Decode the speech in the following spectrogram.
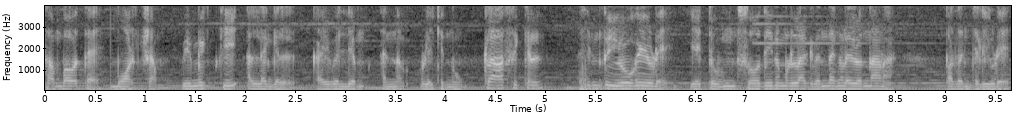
സംഭവത്തെ മോക്ഷം വിമുക്തി അല്ലെങ്കിൽ കൈവല്യം എന്ന് വിളിക്കുന്നു. ക്ലാസിക്കൽ ഹിന്ദു യോഗയുടെ ഏറ്റവും സ്വാധീനമുള്ള ഗ്രന്ഥങ്ങളിലൊന്നാണ് പതഞ്ജലിയുടെ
